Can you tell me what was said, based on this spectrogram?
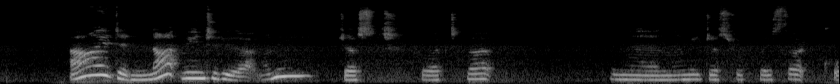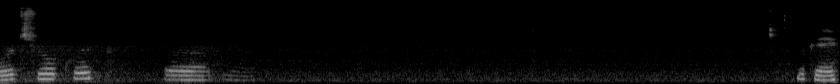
I did not mean to do that. Let me just collect that. And then let me just replace that quartz real quick. Uh, Okay.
